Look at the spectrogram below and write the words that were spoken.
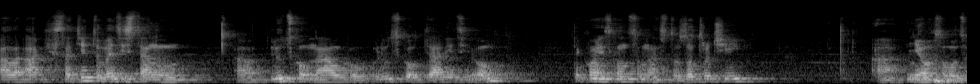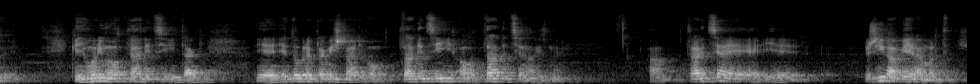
ale ak sa tieto veci stanú a, ľudskou náukou, ľudskou tradíciou, tak konec koncov nás to zotročí a neoslobodzuje. Keď hovoríme o tradícii, tak je, je dobre premyšľať o tradícii a o tradicionalizme. Tradícia je, je živá viera mŕtvych.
